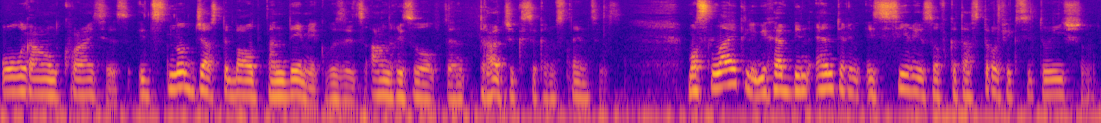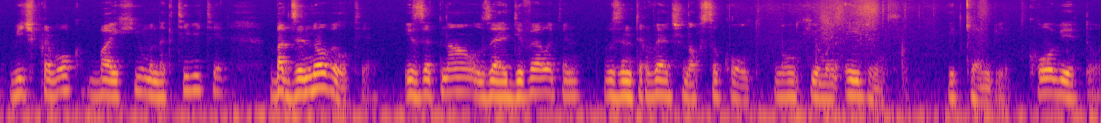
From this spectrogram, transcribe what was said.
all-round crisis. It's not just about pandemic with its unresolved and tragic circumstances. Most likely we have been entering a series of catastrophic situations which provoked by human activity, but the novelty is that now they are developing with intervention of so-called non-human agents. It can be COVID or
